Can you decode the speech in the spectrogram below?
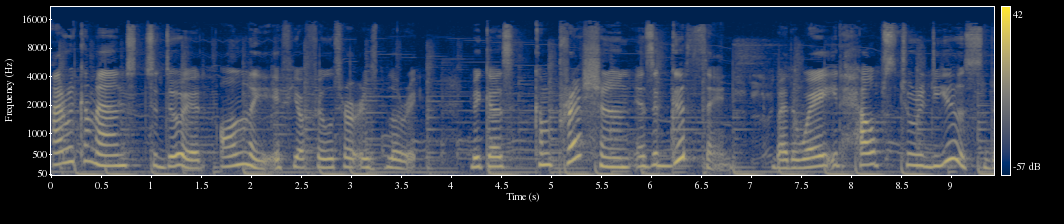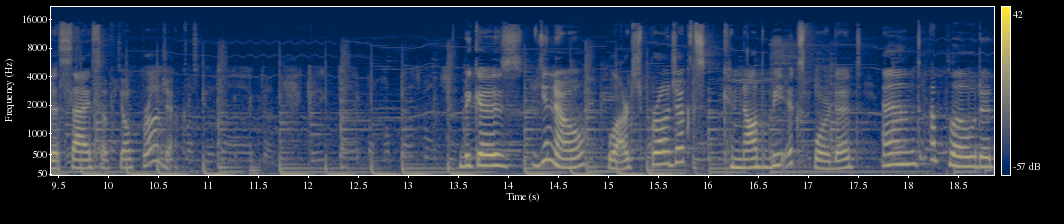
I recommend to do it only if your filter is blurry, because compression is a good thing by the way, it helps to reduce the size of your project. Because, you know, large projects cannot be exported and uploaded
